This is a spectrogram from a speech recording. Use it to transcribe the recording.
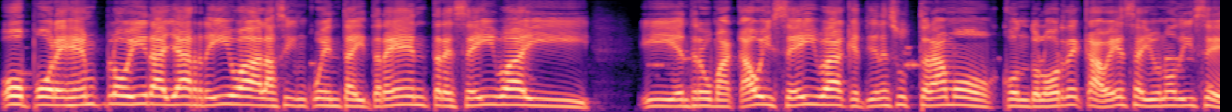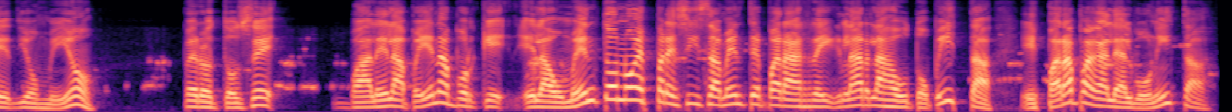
o por ejemplo ir allá arriba a la 53 entre Ceiba y, y entre Humacao y Ceiba, que tiene sus tramos con dolor de cabeza y uno dice, Dios mío, pero entonces vale la pena porque el aumento no es precisamente para arreglar las autopistas, es para pagarle al bonista.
